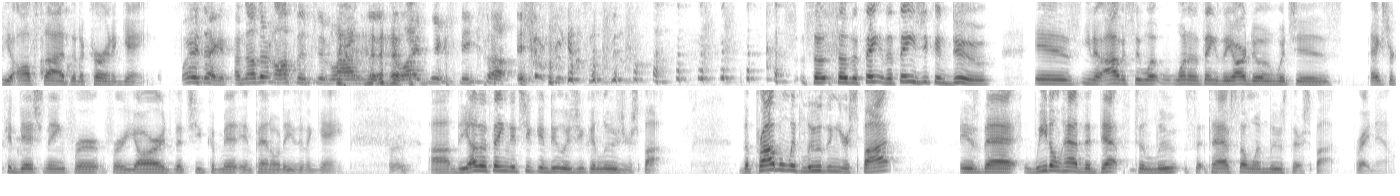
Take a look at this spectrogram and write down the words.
you know, offsides that occur in a game wait a second. Another offensive lineman, Dwight Dick speaks up. It's the offensive line. so so the thing the things you can do is you know obviously what one of the things they are doing which is extra conditioning for for yards that you commit in penalties in a game True. Um, the other thing that you can do is you can lose your spot. The problem with losing your spot is that we don't have the depth to lose to have someone lose their spot right now.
